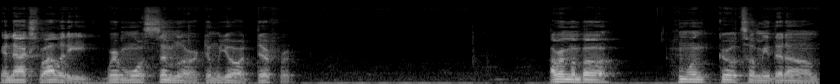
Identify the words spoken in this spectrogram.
in actuality, we're more similar than we are different. I remember one girl told me that um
